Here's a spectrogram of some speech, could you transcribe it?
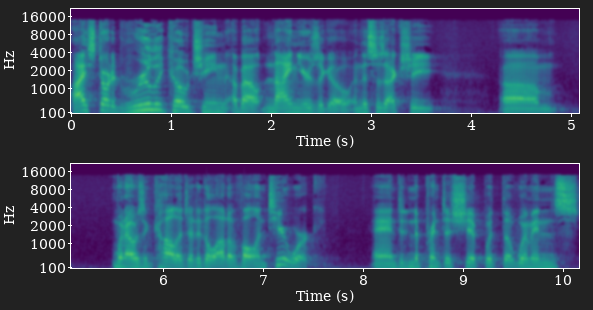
I started really coaching about nine years ago, and this is actually um, when I was in college, I did a lot of volunteer work and did an apprenticeship with the women's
